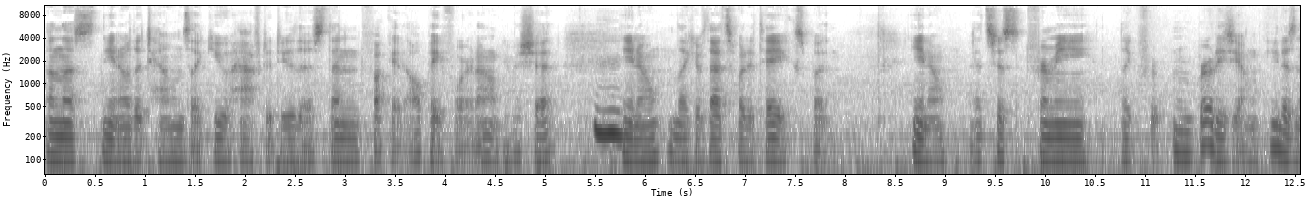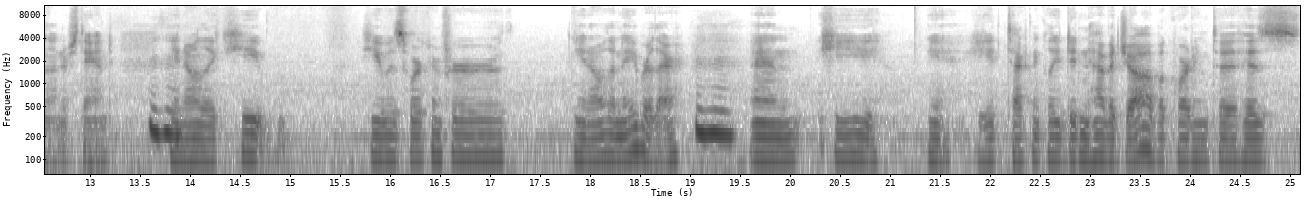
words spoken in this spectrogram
unless you know the town's like you have to do this, then fuck it, I'll pay for it. I don't give a shit. you. Mhm. You know, like if that's what it takes. But you know, it's just for me. Like for Brody's young, he doesn't understand. Mhm. You know, like he he was working for you know the neighbor there Mhm. and he, he he technically didn't have a job according to his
